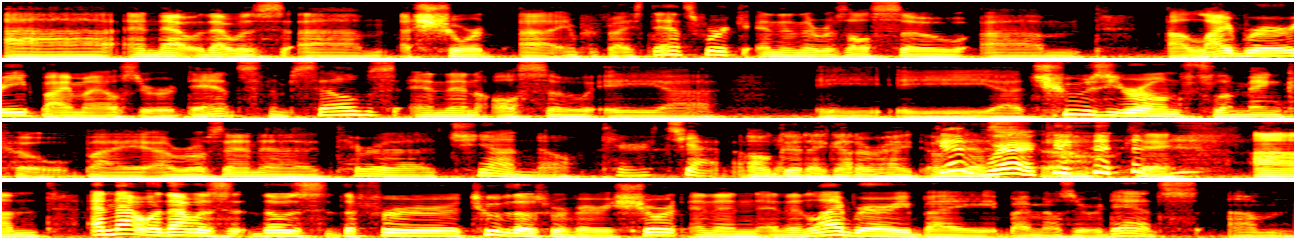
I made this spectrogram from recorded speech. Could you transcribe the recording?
uh, and that that was um, a short uh, improvised dance work. And then there was also um, a "Library" by Miles Zero Dance themselves, and then also a uh, a, a uh, choose your own flamenco by uh, Rosanna Terraciano. Terraciano. Oh, good, I got it right. Oh, Good yes. work. Oh, okay, um, and that that was those the for two of those were very short, and then and then Library by by Mile Zero Dance um,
